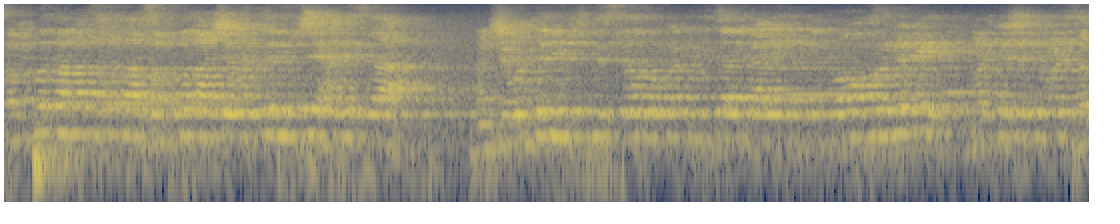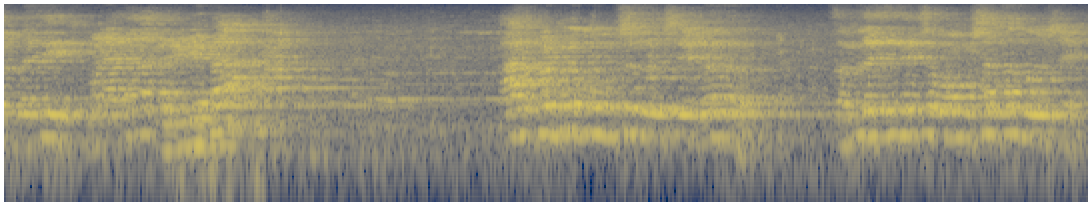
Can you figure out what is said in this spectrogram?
संपत आला सप्ताह संपला. शेवटच्या दिवशी हानीच का आणि शेवटच्या दिवशी दिसल्यावर लोकांनी विचार काय करते. किंवा वर्गणी म्हणे कशाची म्हणे सप्ताची म्हणे आता का घरी घेता कार्पण्य वंश दोष आहे ग. समजायचं त्याच्या वंशाचा दोष आहे.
